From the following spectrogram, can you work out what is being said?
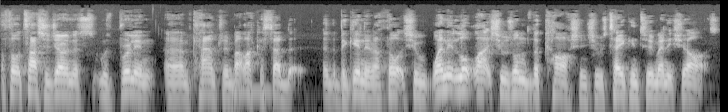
I thought Tasha Jonas was brilliant um, countering, but like I said at the beginning, I thought she when it looked like she was under the cosh and she was taking too many shots,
